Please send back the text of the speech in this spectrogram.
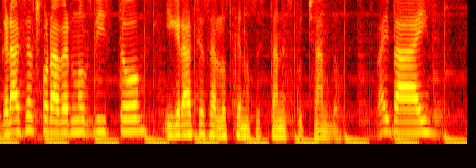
gracias por habernos visto y gracias a los que nos están escuchando. Bye bye.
